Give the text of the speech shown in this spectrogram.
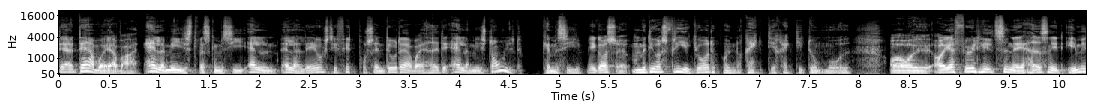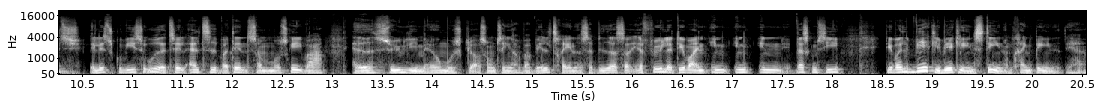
der, der hvor jeg var allermest, hvad skal man sige, aller, aller lavest i fedtprocent, det var der, hvor jeg havde det allermest dårligt, kan man sige. Ikke også? Men det er også fordi, jeg gjorde det på en rigtig, rigtig dum måde. Og, øh, og jeg følte hele tiden, at jeg havde sådan et image, jeg lidt skulle vise ud af til, altid var den, som måske var, havde synlige mavemuskler og sådan ting, og var veltrænet og så videre. Så jeg følte, at det var en, en, en, en hvad skal man sige, det var virkelig, virkelig en sten omkring benet, det her.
